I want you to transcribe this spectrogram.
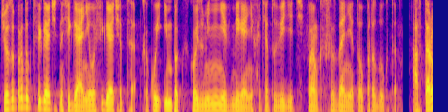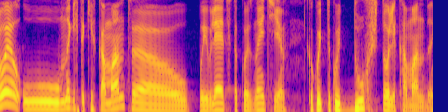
Что за продукт фигачат, нафига они его фигачат, какой импакт, какое изменение в мире они хотят увидеть в рамках создания этого продукта. А второе, у многих таких команд э, появляется такой, знаете, какой-то такой дух, что ли, команды.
